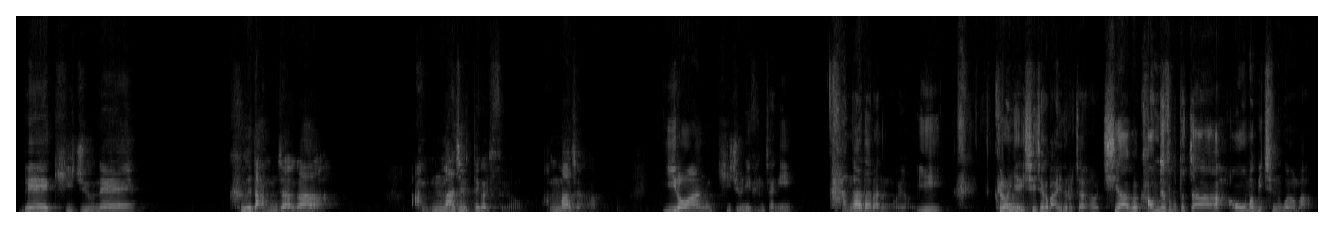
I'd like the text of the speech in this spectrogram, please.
내 기준에 그 남자가 안 맞을 때가 있어요. 안 맞아. 이러한 기준이 굉장히 강하다라는 거예요. 이 그런 예시 제가 많이 들었잖아요. 치약을 가운데서부터 짜. 아우 막 미치는 거예요, 막.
